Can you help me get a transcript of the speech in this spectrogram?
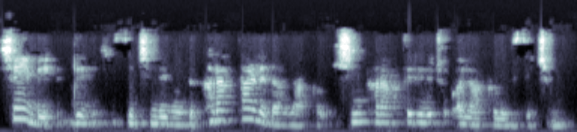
şey bir seçim dediğimde karakterle de alakalı. Kişinin karakteriyle çok alakalı bir seçim.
